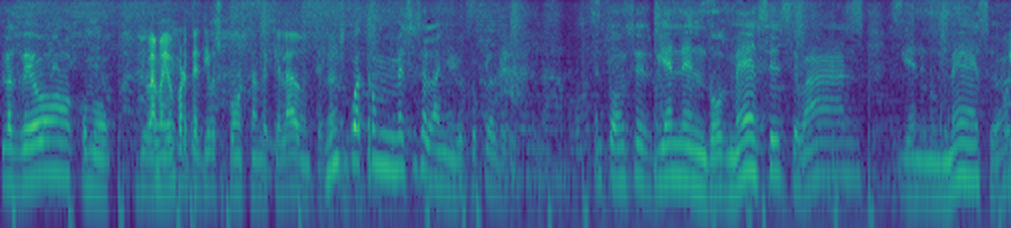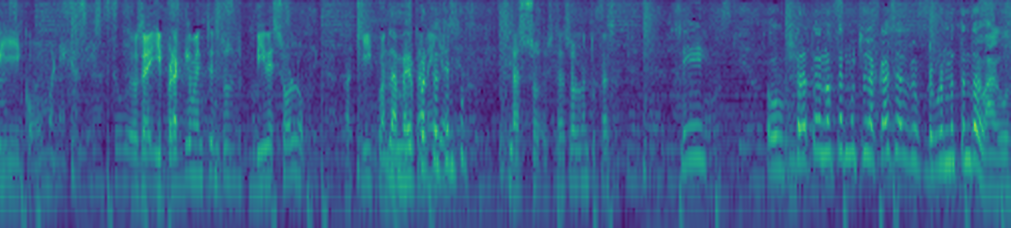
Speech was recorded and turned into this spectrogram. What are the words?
Las veo como... la mayor que- parte del tiempo supongo están de qué lado. Entre Unos cuatro meses al año, yo creo que las veo. Entonces vienen dos meses, se van, vienen un mes, se van. Oye, ¿y ¿cómo manejas esto? O sea, y prácticamente entonces vives solo aquí cuando La no mayor están parte del ellas? tiempo. ¿Estás, so- estás solo en tu casa? Sí. O trato de no estar mucho en la casa, regularmente ando de vago.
